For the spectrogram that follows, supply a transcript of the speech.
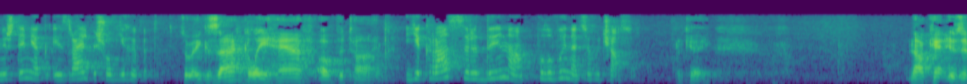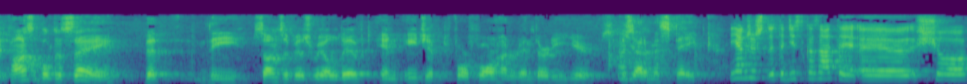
між тим, як Ізраїль пішов в Єгипет. So exactly half of the time якраз середина, половина цього часу. Okay. Now, can, is it possible to say that the sons of Israel lived in Egypt for 430 years? Is that a mistake? Як же ж тоді сказати, е, що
